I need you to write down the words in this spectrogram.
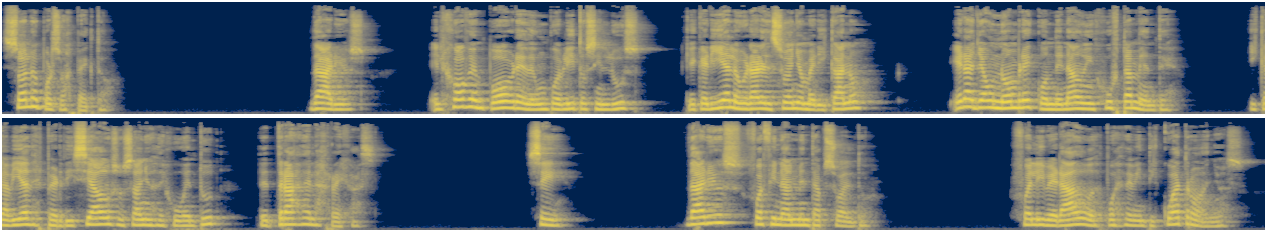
solo por su aspecto. Darius, el joven pobre de un pueblito sin luz, que quería lograr el sueño americano, era ya un hombre condenado injustamente y que había desperdiciado sus años de juventud detrás de las rejas. Sí, Darius fue finalmente absuelto. Fue liberado después de 24 años.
